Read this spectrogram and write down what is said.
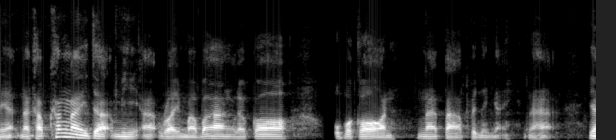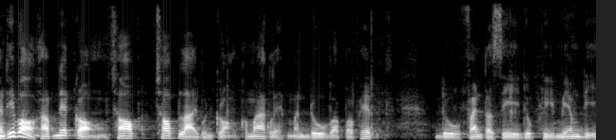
เนี่ยนะครับข้างในจะมีอะไรมาบ้าง แล้วก็อุปกรณ์หน้าตาเป็นยังไงนะฮะอย่างที่บอกครับเนี่ยกล่องชอบชอบลายบนกล่องเขามากเลย มันดูแบบประเภทดูแฟนตาซีดูพรีเมียมดี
